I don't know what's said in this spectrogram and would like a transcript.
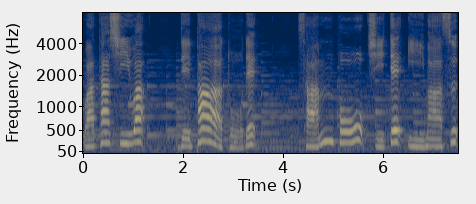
私はデパートで散歩をしています。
